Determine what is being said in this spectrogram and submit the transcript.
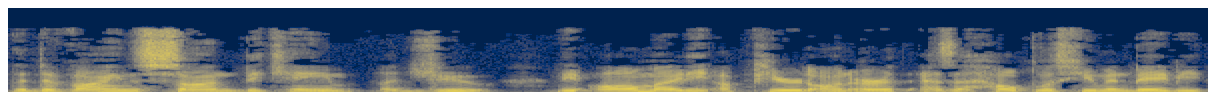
The divine Son became a Jew. The Almighty appeared on earth as a helpless human baby,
